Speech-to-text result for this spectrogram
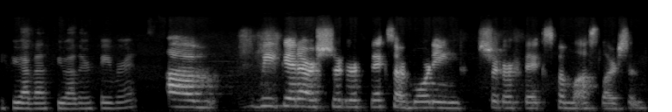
if you have a few other favorites. Um, we get our sugar fix, our morning sugar fix from Lost Larson.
